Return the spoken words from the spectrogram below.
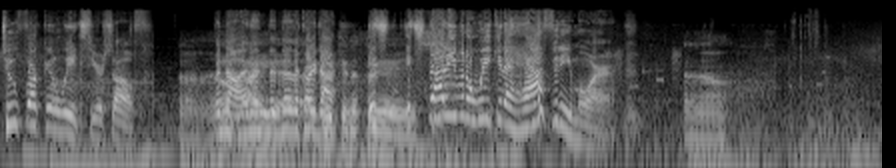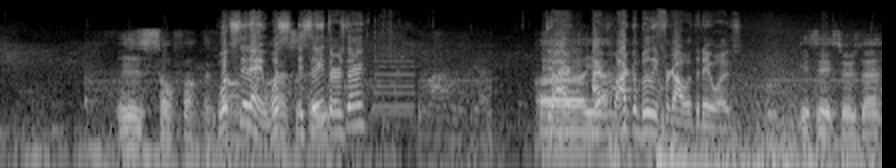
two fucking weeks to yourself. Uh, But no, and then, then, then the card card down. week and three It's, it's not even a week and a half anymore. I know. It is so fucking. What's today? What's is today. Thursday? Dude, Uh, I, yeah. I, I completely forgot what the day was. It's today's Thursday.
